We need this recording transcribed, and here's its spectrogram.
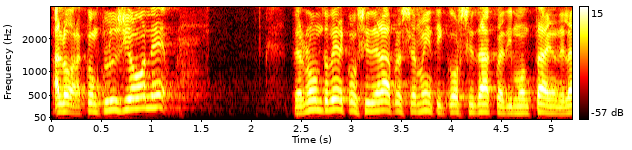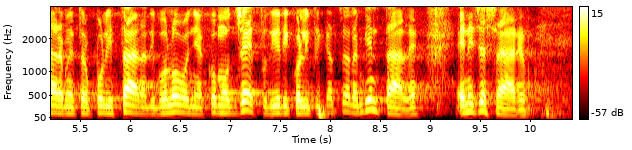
Allora, conclusione, per non dover considerare prossimamente i corsi d'acqua di montagna dell'area metropolitana di Bologna come oggetto di riqualificazione ambientale, è necessario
